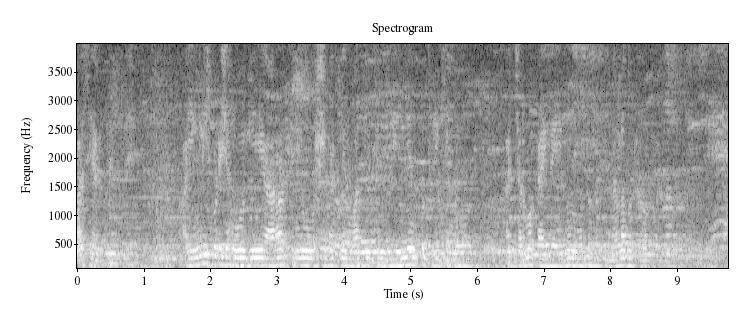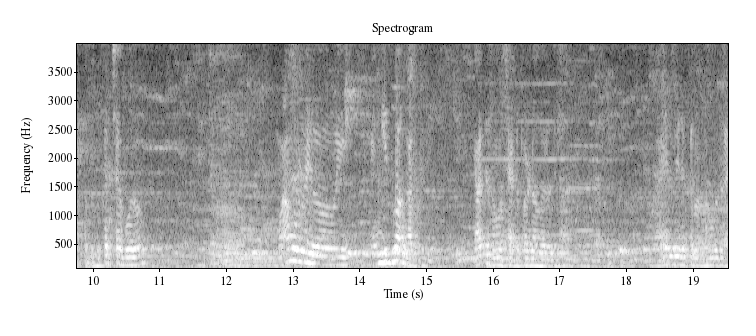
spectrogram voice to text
ವಾಸಿಯಾಗುತ್ತೆ ಆ ಇಂಗ್ಲೀಷ್ ಮೆಡಿಷನ್ ಹೋಗಿ ಆರಾರು ತಿಂಗಳು ವರ್ಷಗಟ್ಟಲೆ ವಾದ್ಯ ತಿಂದು ಇಂಡಿಯನ್ ತಿಳ್ಕೊಂಡು ಆ ಚರ್ಮ ಕಾಯಿಲೆ ಇನ್ನೊಂದು ಮತ್ತೊಂದು ನೆಲ ಬರ್ತದೆ ಸ್ವಲ್ಪ ದುಡ್ಡು ಖರ್ಚಾಗ್ಬೋದು. ಮಾಮೂಲು ಹೆಂಗಿದ್ವು ಹಂಗೆ ಆಗ್ತೀವಿ ಯಾವುದೇ ಸಮಸ್ಯೆ ಅಡ್ಡ ಪರಿಣಾಮ ಇರೋದಿಲ್ಲ. ಆಯುರ್ವೇದಕ್ಕನ್ನು ನಂಬಿದ್ರೆ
